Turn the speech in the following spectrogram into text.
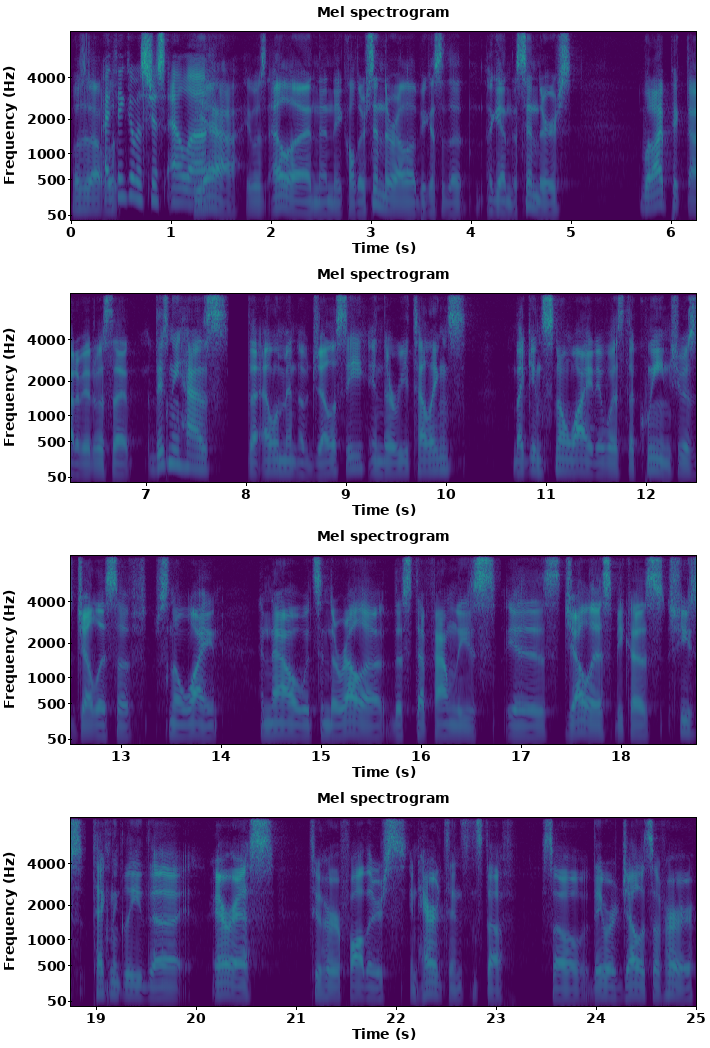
Was it? I think it was just Ella. Yeah, it was Ella, and then they called her Cinderella because of the again the cinders. What I picked out of it was that Disney has the element of jealousy in their retellings. Like in Snow White, it was the queen; she was jealous of Snow White, and now with Cinderella, the step families is jealous because she's technically the heiress to her father's inheritance and stuff. So they were jealous of her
